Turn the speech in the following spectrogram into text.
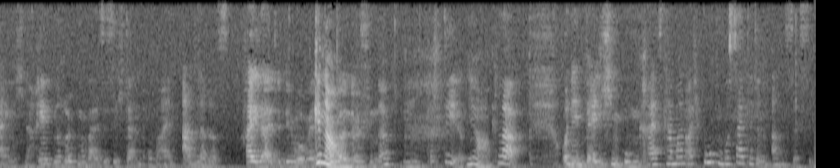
eigentlich nach hinten rücken, weil sie sich dann um ein anderes Highlight in dem Moment Genau. kümmern müssen. Ne? Mhm, verstehe. Ja. Klar. Und in welchem Umkreis kann man euch buchen? Wo seid ihr denn ansässig?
